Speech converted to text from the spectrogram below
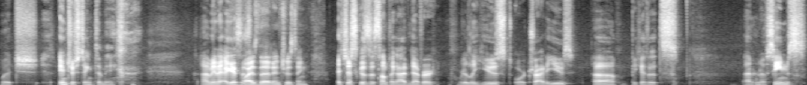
which is interesting to me. I mean, I guess why is that interesting? It's just because it's something I've never really used or try to use uh, because it's I don't know seems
